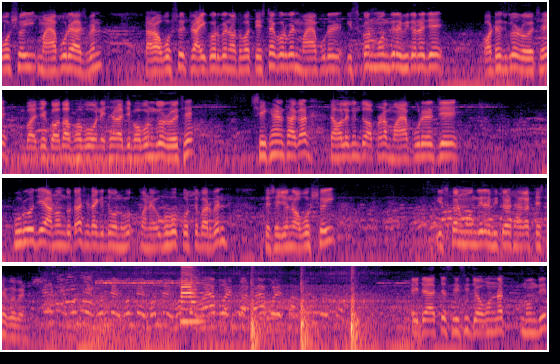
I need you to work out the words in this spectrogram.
অবশ্যই মায়াপুরে আসবেন, তারা অবশ্যই ট্রাই করবেন অথবা চেষ্টা করবেন মায়াপুরের ইস্কন মন্দিরের ভিতরে যে কটেজগুলো রয়েছে বা যে গদা ভবন, এছাড়া যে ভবনগুলো রয়েছে, সেখানে থাকার, তাহলে কিন্তু আপনারা মায়াপুরের যে পুরো যে আনন্দটা, সেটা কিন্তু অনুভব মানে উপভোগ করতে পারবেন। তো সেই জন্য অবশ্যই ইস্কন মন্দিরের ভিতরে থাকার চেষ্টা করবেন। এটা হচ্ছে শ্রী শ্রী জগন্নাথ মন্দির।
